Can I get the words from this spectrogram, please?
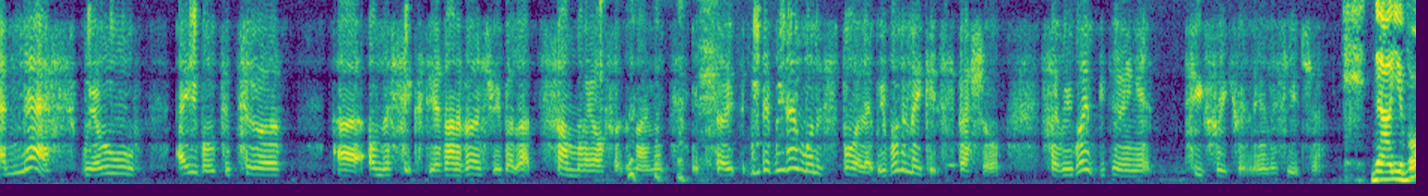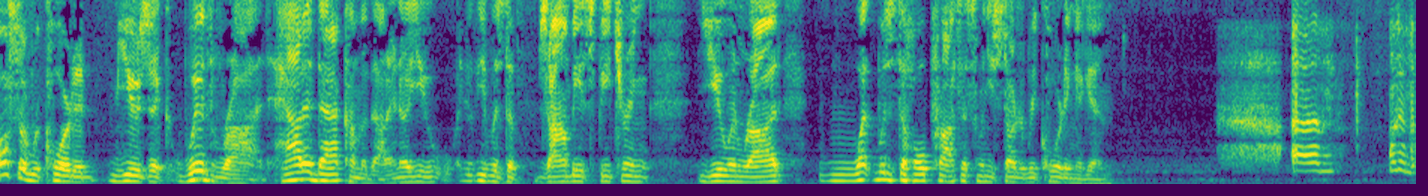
unless we're all able to tour uh, on the 60th anniversary, but that's some way off at the moment. so we, don't, we don't want to spoil it. We want to make it special, so we won't be doing it too frequently in the future. Now, you've also recorded music with Rod. How did that come about? I know you it was the Zombies featuring you and Rod. What was the whole process when you started recording again? Um, well, in the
